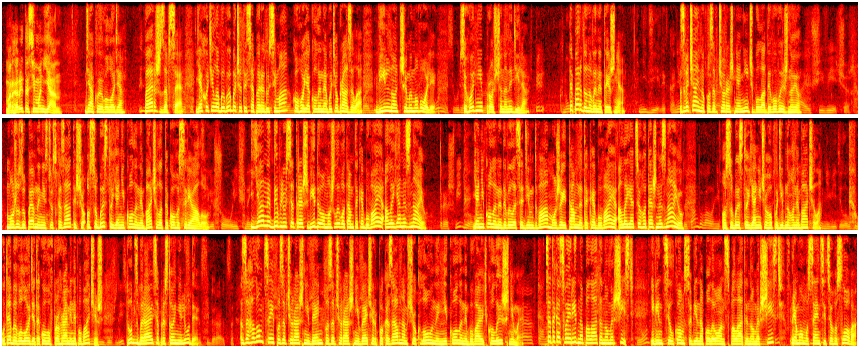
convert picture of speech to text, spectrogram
Маргарита Сімоньян. Дякую, Володя. Перш за все, я хотіла би вибачитися перед усіма, кого я коли-небудь образила, вільно чи мимоволі. Сьогодні прощена неділя. Тепер до новини тижня. Звичайно, позавчорашня ніч була дивовижною. Можу з упевненістю сказати, що особисто я ніколи не бачила такого серіалу. Я не дивлюся треш-відео, можливо, там таке буває, але я не знаю. Я ніколи не дивилася Дім 2, може і там не таке буває, але я цього теж не знаю. Особисто я нічого подібного не бачила. У тебе, Володя, такого в програмі не побачиш. Тут збираються пристойні люди. Загалом цей позавчорашній день, позавчорашній вечір показав нам, що клоуни ніколи не бувають колишніми. Це така своєрідна палата номер 6, і він цілком собі Наполеон з палати номер 6 в прямому сенсі цього слова.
